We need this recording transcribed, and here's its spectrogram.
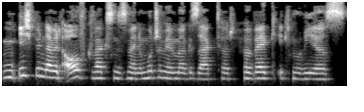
ich bin damit aufgewachsen, dass meine Mutter mir immer gesagt hat, hör weg, ignorier's.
